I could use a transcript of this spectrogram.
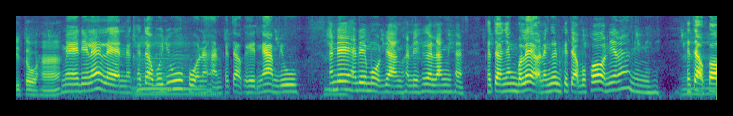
ติดต่อหา แม่นี่แหละแลนน่ะเขาเจ้าบ่อยู่พวกอาหารเขาเจ้าก็เฮ็ดงามอยู่อันนี้อันนี้หมดอย่างอันนี้เฮือนหลังนี่หั่นเขาเจ้ายังบ่แล้วนะเงินเขาเจ้าบ่พอนี่นะนี่นี่เขาเจ้าก่อ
